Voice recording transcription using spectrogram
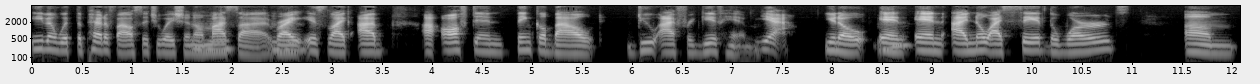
even with the pedophile situation on my Mhm. side, right? Mhm. It's like I, I often think about, do I forgive him? yeah You know, and Mm-hmm. and I know I said the words, um,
